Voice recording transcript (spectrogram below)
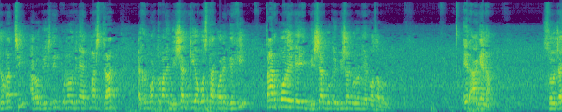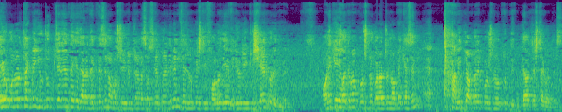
জোগাচ্ছি, আরও বিশ দিন, পনেরো দিন, এক মাস যাক, এখন বর্তমানে ভিসার কি অবস্থা করে দেখি, তারপরে এই ভিসা এই বিষয়গুলো নিয়ে কথা বলব। এর আগে না। সো যাই হোক, অনুরোধ থাকবে ইউটিউব চ্যানেল থেকে যারা দেখতেছেন, অবশ্যই ইউটিউব চ্যানেলটা সাবস্ক্রাইব করে দিবেন ফেসবুক পেজটি ফলো দিয়ে ভিডিওটি একটু শেয়ার করে দিবেন। অনেকেই হয়তো বা প্রশ্ন করার জন্য অপেক্ষা আছেন। আমি একটু আপনাদের প্রশ্নের উত্তর দেওয়ার চেষ্টা করতেছি।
